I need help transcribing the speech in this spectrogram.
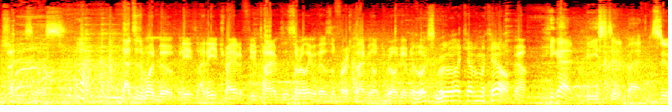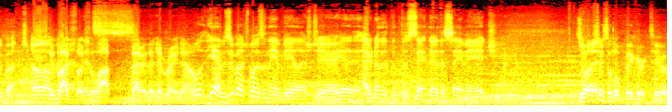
Jesus. That's his one move, and he's. I think he tried it a few times in summer league, but this is the first time he looked real good it with looks smoother like Kevin McHale. Yeah, He got beasted by Zubac. Oh, Zubac man, looks a lot better than him right now. Well, yeah, but Zubac was in the NBA last year. Yeah, I know that they're the same. They're the same age. Zubac But- looks a little bigger too.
